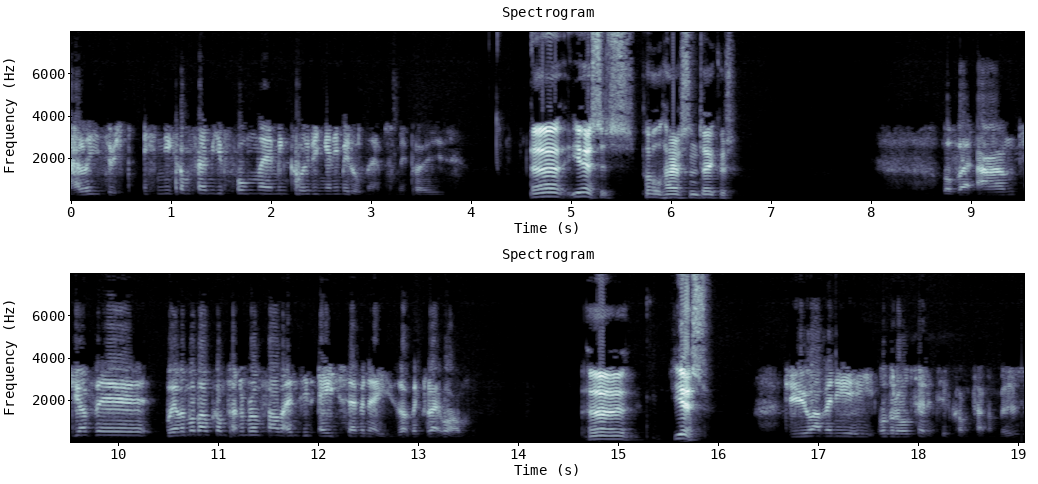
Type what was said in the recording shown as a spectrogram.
Hello, you Can you confirm your full name, including any middle names for me, please? Uh, yes, it's Paul Harrison Dakers. Love it. And do you have a... We have a mobile contact number on file that ends in 878. Is that the correct one? Uh, yes. Do Do you have any other alternative contact numbers?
